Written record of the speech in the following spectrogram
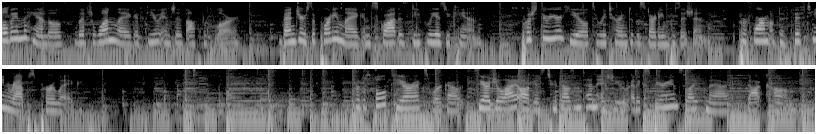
Holding the handles, lift one leg a few inches off the floor. Bend your supporting leg and squat as deeply as you can. Push through your heel to return to the starting position. Perform up to 15 reps per leg. For the full TRX workout, see our July-August 2010 issue at experiencelifemag.com.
